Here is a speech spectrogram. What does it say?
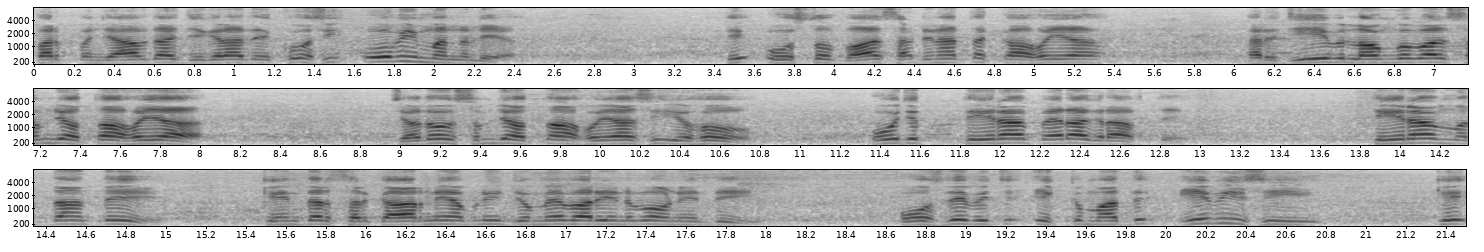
ਪਰ ਪੰਜਾਬ ਦਾ ਜਿਗਰਾ ਦੇਖੋ, ਅਸੀਂ ਉਹ ਵੀ ਮੰਨ ਲਿਆ। ਤੇ ਉਸ ਤੋਂ ਬਾਅਦ ਸਾਡੇ ਨਾਲ ਧੱਕਾ ਹੋਇਆ। ਰਜੀਵ ਲੌਂਗੋਵਾਲ ਸਮਝੌਤਾ ਹੋਇਆ। ਜਦੋਂ ਸਮਝੌਤਾ ਹੋਇਆ ਸੀ ਉਹ ਉਹ 'ਚ 13 ਪੈਰਾਗ੍ਰਾਫ ਤੇ 13 ਮੱਦਾਂ ਤੇ ਕੇਂਦਰ ਸਰਕਾਰ ਨੇ ਆਪਣੀ ਜ਼ਿੰਮੇਵਾਰੀ ਨਿਭਾਉਣੀ ਦੀ। ਉਸ ਦੇ ਵਿੱਚ ਇੱਕ ਮੱਦ ਇਹ ਵੀ ਸੀ ਕਿ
